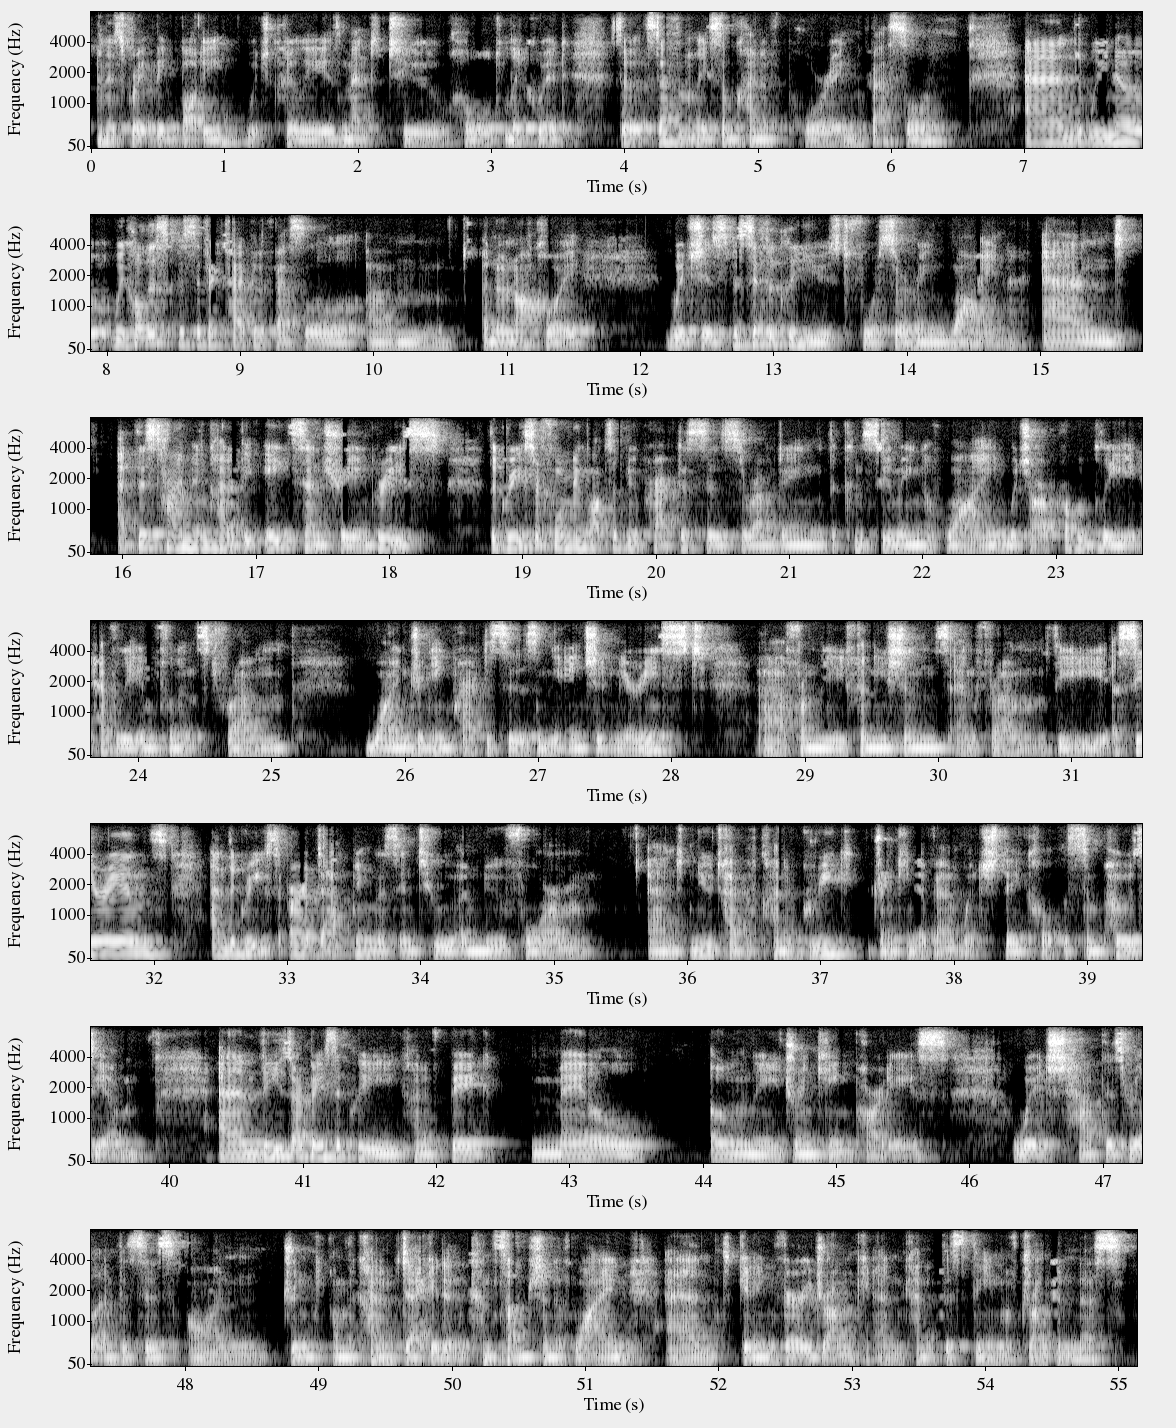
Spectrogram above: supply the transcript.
and this great big body, which clearly is meant to hold liquid. So it's definitely some kind of pouring vessel. And we know, we call this specific type of vessel um, an oinochoe, which is specifically used for serving wine. And at this time in kind of the 8th century in Greece, the Greeks are forming lots of new practices surrounding the consuming of wine, which are probably heavily influenced from wine drinking practices in the ancient Near East, uh, from the Phoenicians and from the Assyrians. And the Greeks are adapting this into a new form and new type of kind of Greek drinking event, which they call the symposium. And these are basically kind of big male only drinking parties which have this real emphasis on drink on the kind of decadent consumption of wine and getting very drunk and kind of this theme of drunkenness.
